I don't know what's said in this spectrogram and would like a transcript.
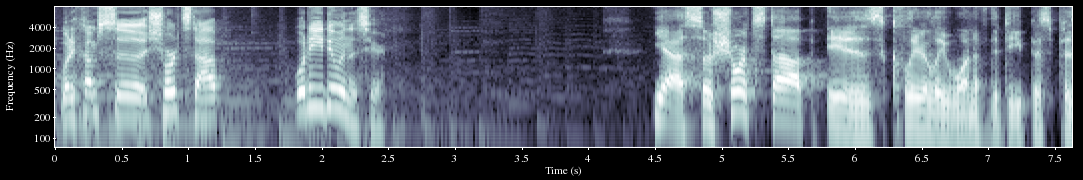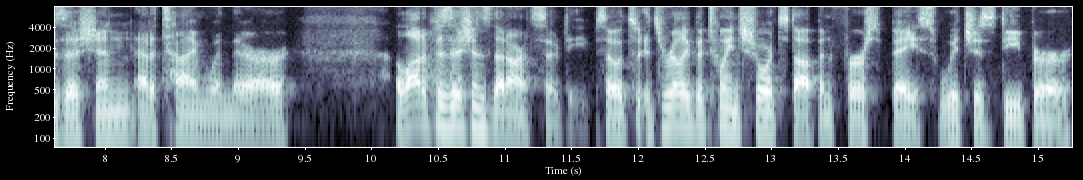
when it comes to shortstop, what are you doing this year? Yeah, so shortstop is clearly one of the deepest position at a time when there are a lot of positions that aren't so deep. So it's it's really between shortstop and first base, which is deeper.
